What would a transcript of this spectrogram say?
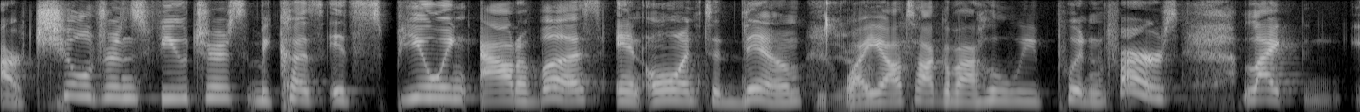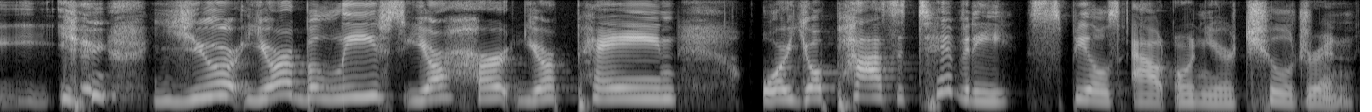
our children's futures because it's spewing out of us and onto them. While y'all talk about who we put in first, like your your beliefs, your hurt, your pain, or your positivity spills out on your children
